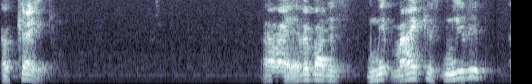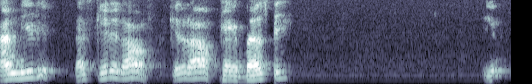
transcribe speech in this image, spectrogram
Okay. All right. Everybody's mic is muted, unmuted. Let's get it off. Get it off, Perry Busby. You,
